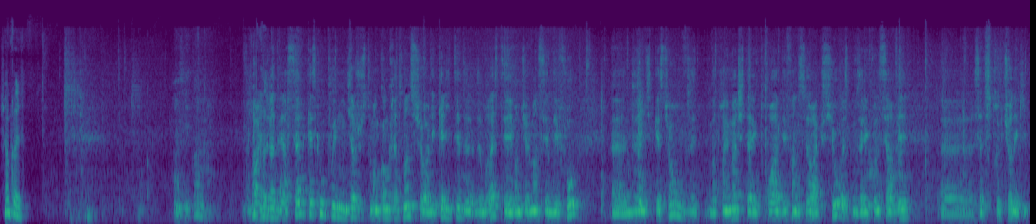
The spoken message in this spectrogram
Jean-Claude. Vous parlez de l'adversaire. Qu'est-ce que vous pouvez nous dire justement concrètement sur les qualités de, Brest et éventuellement ses défauts? Euh, Deuxième petite question, vous votre premier match était avec trois défenseurs axiaux. Est-ce que vous allez conserver euh, cette structure d'équipe?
